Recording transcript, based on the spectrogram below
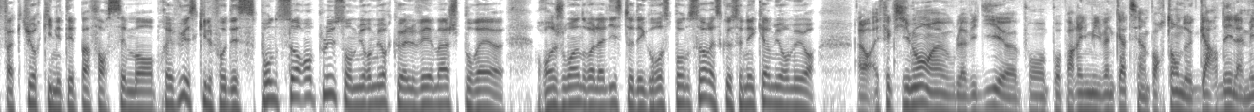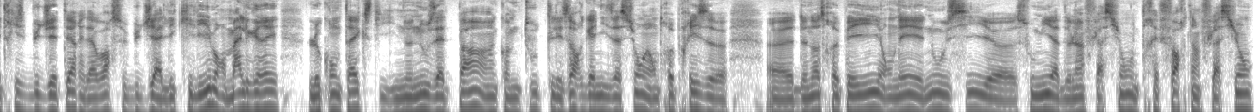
facture qui n'était pas forcément prévue? Est-ce qu'il faut des sponsors en plus? On murmure que LVMH pourrait euh, rejoindre la liste des gros sponsors. Est-ce que ce n'est qu'un murmure? Alors effectivement, hein, vous l'avez dit, euh, pour, pour Paris 2024, c'est important de garder la maîtrise budgétaire et d'avoir ce budget à l'équilibre, malgré le contexte qui ne nous aide pas, hein, comme toutes les organisations et entreprises euh, de notre pays. On est, nous aussi, euh, soumis à de l'inflation, une très forte inflation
